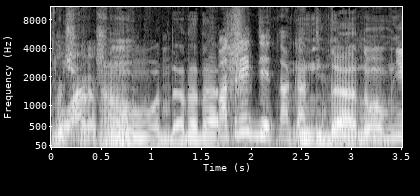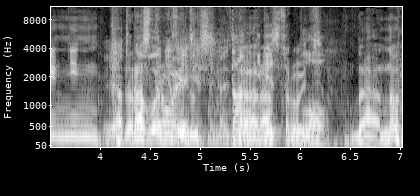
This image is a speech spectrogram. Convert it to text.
Очень О. хорошо. Ну вот, да-да-да. Смотреть где-то на карте. Да, ну, не, не, И расстроитесь. независимость? Да, Там, где расстроитесь. тепло. Да, ну,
